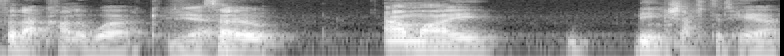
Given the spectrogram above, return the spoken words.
for that kind of work. Yeah. So, am I being shafted here?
